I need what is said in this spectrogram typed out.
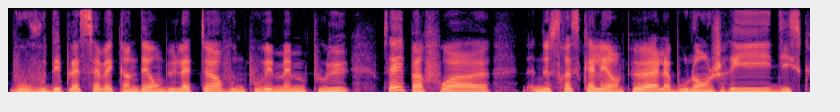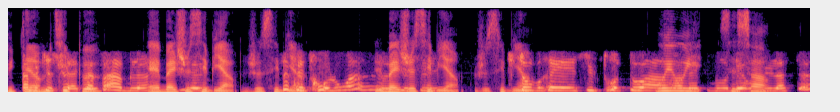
vous vous déplacez avec un déambulateur, vous ne pouvez même plus. Vous savez, parfois, euh, ne serait-ce qu'aller un peu à la boulangerie, discuter Ah, un je petit suis peu. incapable. hein. Eh ben, je Je- sais bien, je sais bien. fait trop loin. Eh ben, je je sais suis- bien, je sais bien. tomberai sur le trottoir Oui, oui, avec mon c'est ça. déambulateur.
